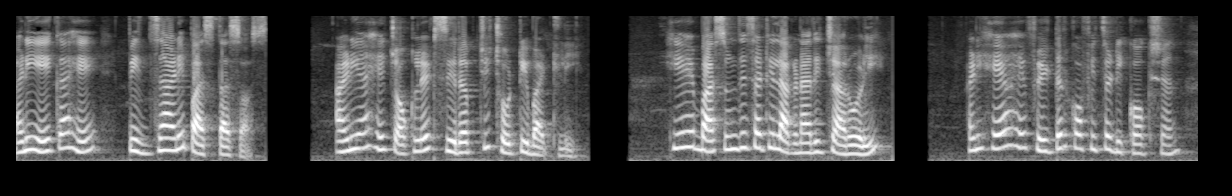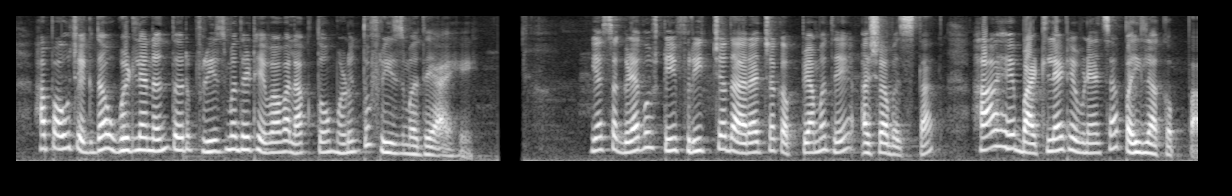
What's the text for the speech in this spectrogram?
आणि एक आहे पिझ्झा आणि पास्ता सॉस. आणि आहे चॉकलेट सिरपची छोटी बाटली. ही आहे बासुंदीसाठी लागणारी चारोळी. आणि हे आहे फिल्टर कॉफीचं डिकॉक्शन. हा पाऊच एकदा उघडल्यानंतर फ्रीजमध्ये ठेवावा लागतो म्हणून तो फ्रीजमध्ये आहे. या सगळ्या गोष्टी फ्रीजच्या दाराच्या कप्प्यामध्ये अशा बसतात. हा आहे बाटल्या ठेवण्याचा पहिला कप्पा.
